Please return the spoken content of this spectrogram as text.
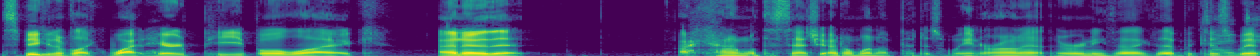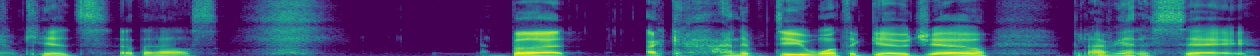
speaking of like white haired people, like I know that I kind of want the statue. I don't want to put his wiener on it or anything like that because I we do. have kids at the house. But I kind of do want the Gojo. But I've got to say,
